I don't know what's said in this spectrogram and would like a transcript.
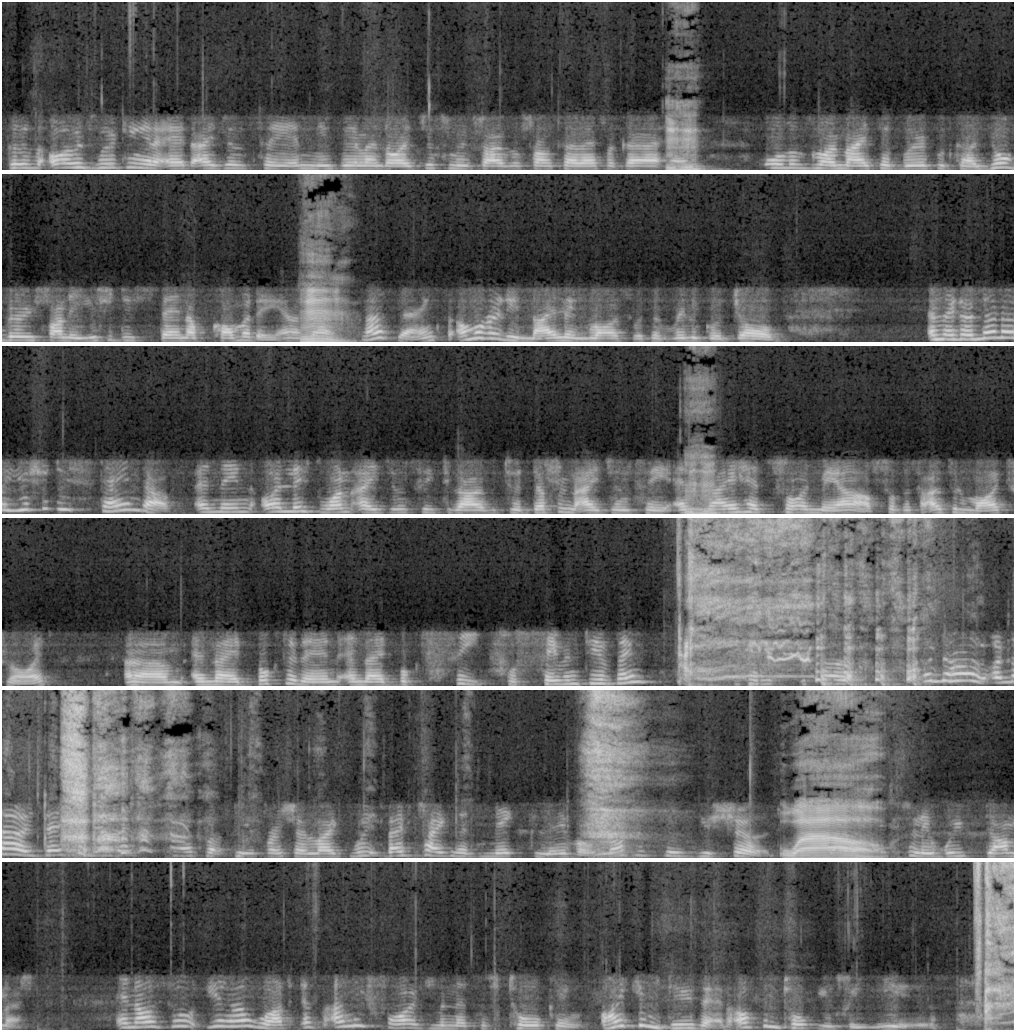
Because I was working at an ad agency in New Zealand. I just moved over from South Africa, and all of my mates at work would go, "You're very funny. You should do stand-up comedy." And I go, "No, thanks. I'm already nailing life with a really good job." And they go, "No, no, you should do stand-up." And then I left one agency to go over to a different agency, and they had signed me up for this open mic night. Um, and they had booked it in, and they had booked seats for seventy of them. so, I know, I know. That's, another know, that's proper peer pressure. Like we, they've taken it next level. Not just said you should. Wow. So actually, we've done it. And I thought, you know what? It's only five minutes of talking. I can do that. I've been talking for years.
